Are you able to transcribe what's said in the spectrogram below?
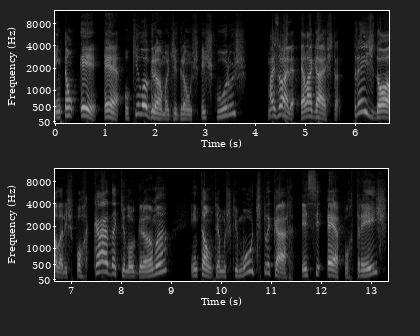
Então, E é o quilograma de grãos escuros, mas, olha, ela gasta 3 dólares por cada quilograma então, temos que multiplicar esse E por 3,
